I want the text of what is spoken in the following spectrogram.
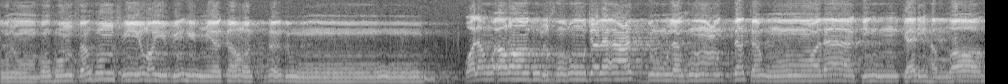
قلوبهم فهم في ريبهم يترددون. ولو أرادوا الخروج لأعدوا له عدة ولكن كره الله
